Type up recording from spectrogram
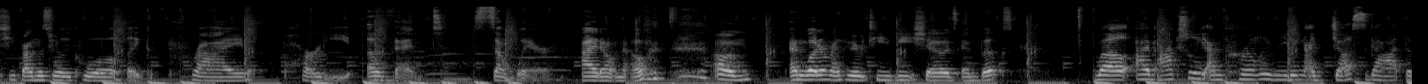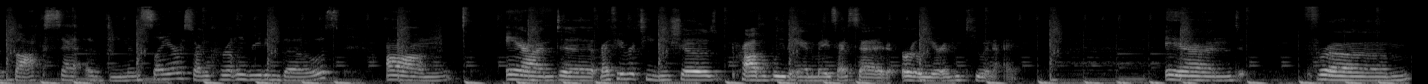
she found this really cool like Pride party event somewhere. I don't know. um, and what are my favorite TV shows and books? Well, I'm actually I'm currently reading. I just got the box set of Demon Slayer, so I'm currently reading those. Um, and uh, my favorite TV shows, probably the animes I said earlier in the Q and A. And from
